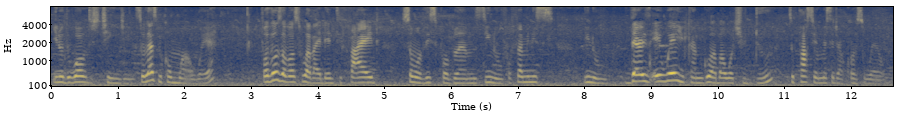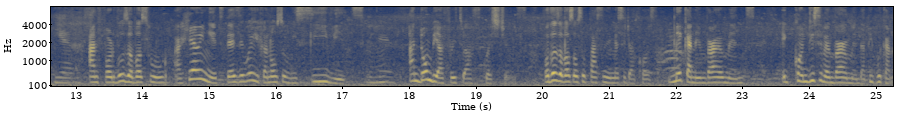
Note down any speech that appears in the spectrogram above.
You know the world is changing, so let's become more aware. For those of us who have identified some of these problems, you know, for feminists, you know, there is a way you can go about what you do to pass your message across well. Yeah. And for those of us who are hearing it, there's a way you can also receive it. Mm-hmm. And don't be afraid to ask questions. For those of us also passing the message across, make an environment, a conducive environment that people can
